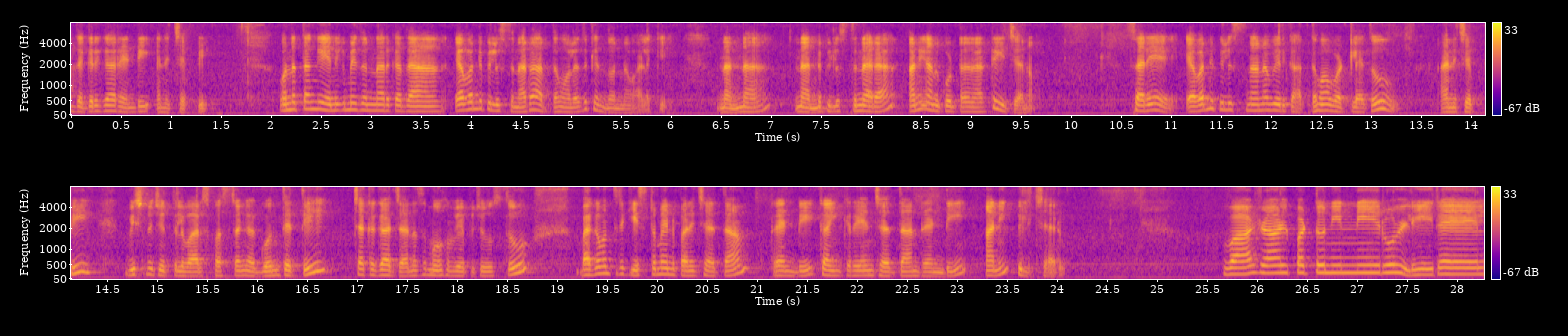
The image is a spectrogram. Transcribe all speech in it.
దగ్గరగా రండి అని చెప్పి. ఉన్నతంగా ఎనుగు మీద ఉన్నారు కదా ఎవరిని పిలుస్తున్నారో అర్థం అవ్వలేదు కింద ఉన్న వాళ్ళకి. నన్న నన్ను పిలుస్తున్నారా? అని అనుకుంటున్నారట ఈ జనం. సరే ఎవరిని పిలుస్తున్నానో వీరికి అర్థం అవ్వట్లేదు అని చెప్పి విష్ణు చిత్తుల వారు స్పష్టంగా గొంతెత్తి చక్కగా జనసమూహం వైపు చూస్తూ భగవంతుడికి ఇష్టమైన పని చేద్దాం రండి కైంకర్యం చేద్దాం రండి అని పిలిచారు வாழாள்பட்டு நின்னீருள்ளீரேல்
